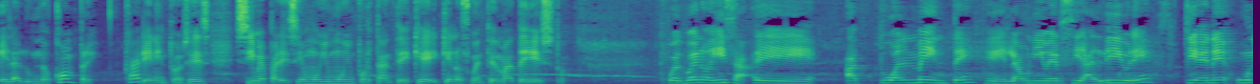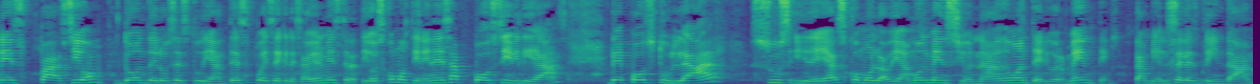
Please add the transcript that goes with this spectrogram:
el alumno compre. Karen, entonces sí me parece muy, muy importante que, que nos cuentes más de esto. Pues bueno, Isa, eh, actualmente eh, la Universidad Libre tiene un espacio donde los estudiantes, pues egresados administrativos, como tienen esa posibilidad de postular sus ideas, como lo habíamos mencionado anteriormente. También se les brinda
